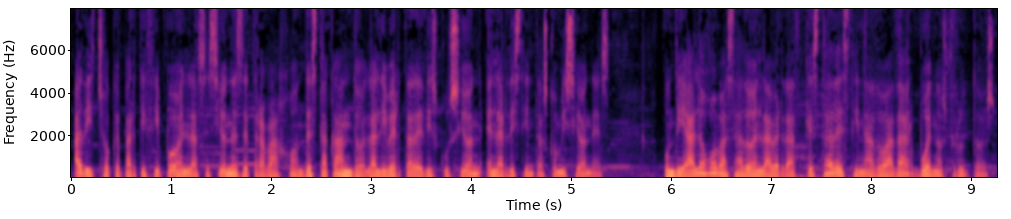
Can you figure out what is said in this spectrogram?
ha dicho que participó en las sesiones de trabajo destacando la libertad de discusión en las distintas comisiones, un diálogo basado en la verdad que está destinado a dar buenos frutos.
